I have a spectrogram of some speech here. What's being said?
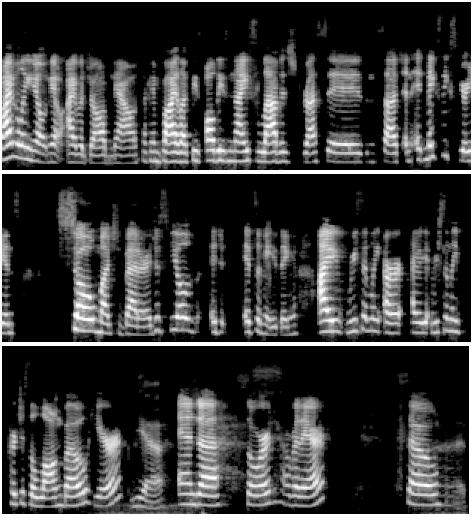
finally, you know, you know, I have a job now, so I can buy like these all these nice lavish dresses and such, and it makes the experience so much better. It just feels it. It's amazing. I recently, or I recently purchased a longbow here Yeah. and a sword over there. So God.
